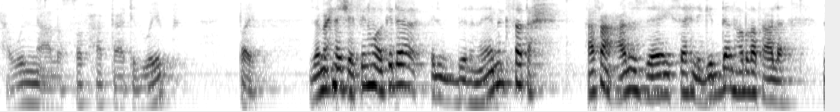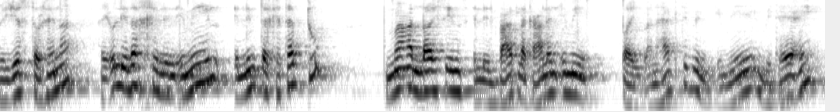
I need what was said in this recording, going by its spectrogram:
حولني على الصفحة بتاعت الويب. طيب زي ما إحنا شايفين هو كده البرنامج فتح. هفعله إزاي؟ سهل جدا. هضغط على register هنا. هيقول لي دخل الإيميل اللي انت كتبته مع ال license اللي اتبعت لك على الإيميل. طيب أنا هكتب الإيميل بتاعي.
